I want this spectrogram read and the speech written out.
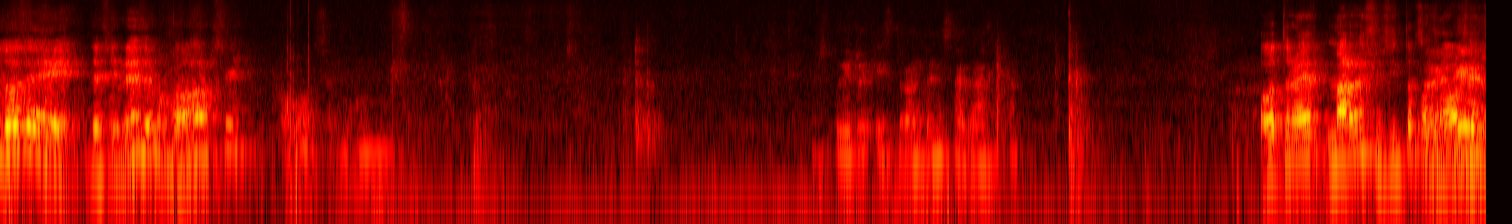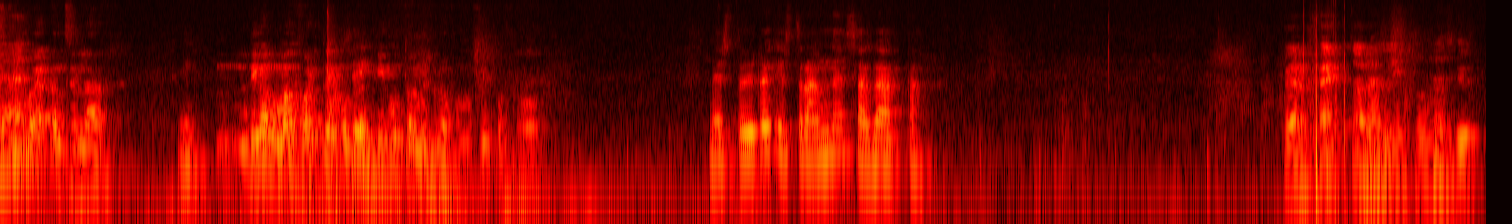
segundos de, de silencio, por favor. Sí. Estoy registrando en Zagarpa. Otra vez, más recesito, por favor, qué? Este, ¿eh? Voy a cancelar. Sí. Dígalo más fuerte junto, Sí. aquí junto al micrófono, sí, por favor. Me estoy registrando en Zagarpa. Perfecto. Ahora pues sí.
